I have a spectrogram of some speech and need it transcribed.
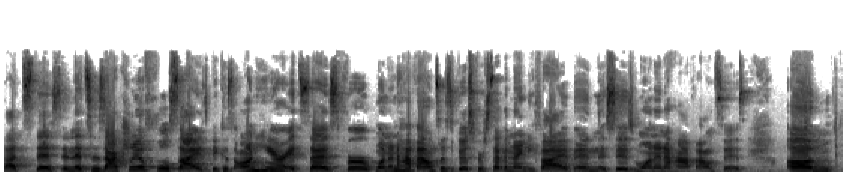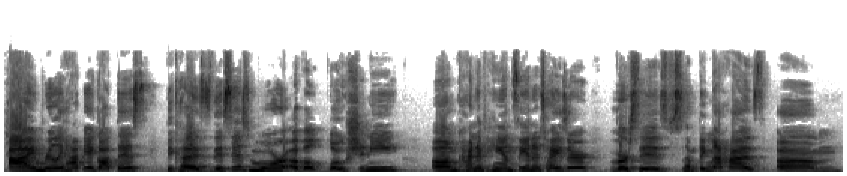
That's this, and this is actually a full size because on here it says for one and a half ounces it goes for $7.95, and this is one and a half ounces. Um, I'm really happy I got this because this is more of a lotiony um, kind of hand sanitizer versus something that has um,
